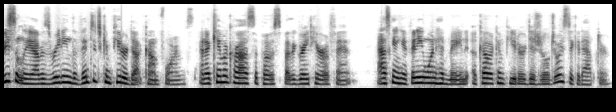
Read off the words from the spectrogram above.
Recently, I was reading the VintageComputer.com forums, and I came across a post by the Great Hero fan asking if anyone had made a color computer digital joystick adapter.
